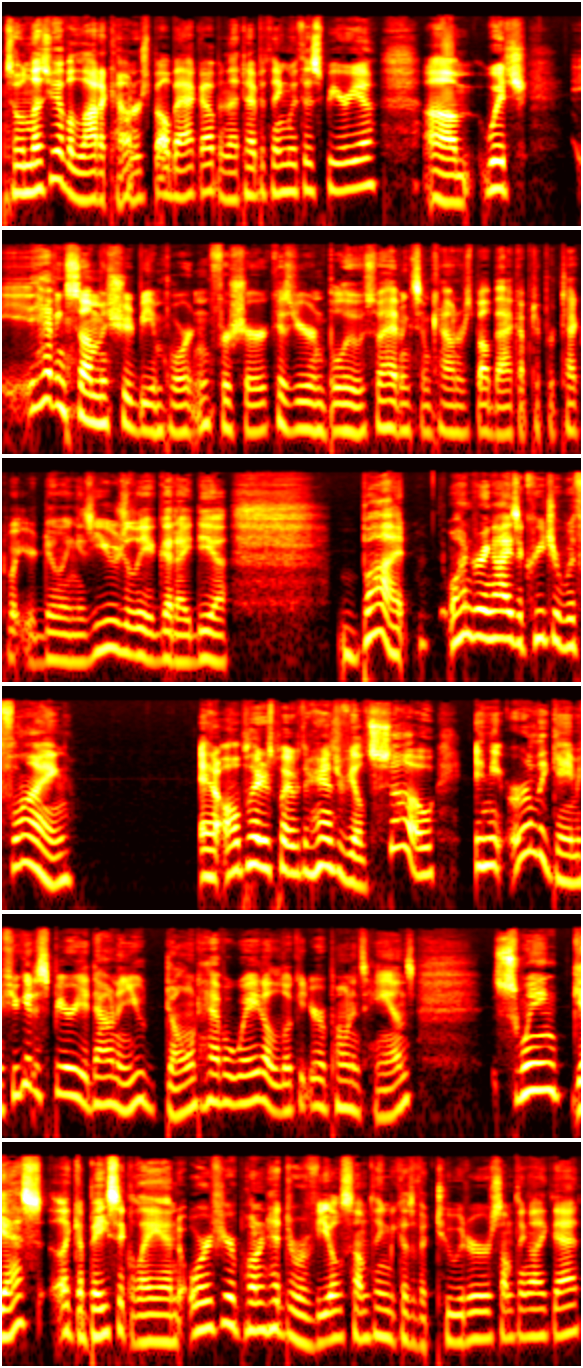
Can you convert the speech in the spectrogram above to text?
so unless you have a lot of counterspell backup and that type of thing with Isperia, um, which having some should be important for sure because you're in blue, so having some counterspell backup to protect what you're doing is usually a good idea. But Wandering Eye is a creature with flying, and all players play with their hands revealed. So in the early game, if you get Isperia down and you don't have a way to look at your opponent's hands, swing, guess like a basic land, or if your opponent had to reveal something because of a tutor or something like that,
